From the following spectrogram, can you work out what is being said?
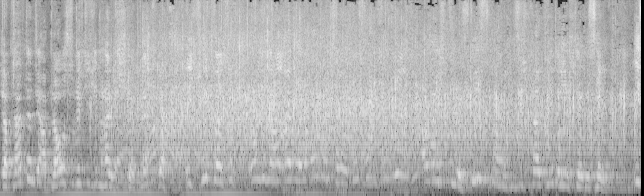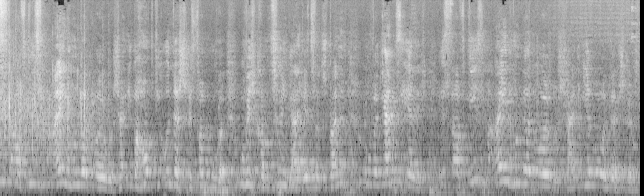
Da bleibt dann der Applaus richtig im Hals stecken. Ne? Ja, ich krieg das Original 100-Euro-Schein. Das funktioniert. Aber ich spüre Die Frage, die sich gerade jeder hier stellt, ist, hey, ist auf diesem 100-Euro-Schein überhaupt die Unterschrift von Uwe? Uwe, ich komme zu Ihnen, geil, jetzt wird spannend. Uwe, ganz ehrlich, ist auf diesem 100-Euro-Schein Ihre Unterschrift?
